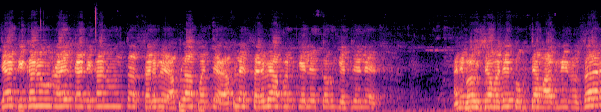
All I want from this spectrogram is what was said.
ज्या ठिकाणाहून राहील त्या ठिकाणाहूनचा सर्वे आपला पंच आपले सर्वे आपण केले करून घेतलेले आहेत. आणि भविष्यामध्ये तुमच्या मागणीनुसार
